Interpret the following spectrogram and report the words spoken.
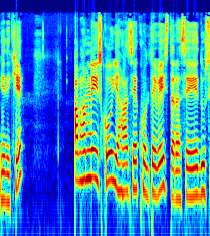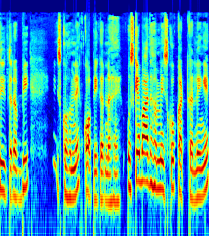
ये देखिए, अब हमने इसको यहाँ से खोलते हुए इस तरह से दूसरी तरफ़ भी इसको हमने कॉपी करना है। उसके बाद हम इसको कट कर लेंगे।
